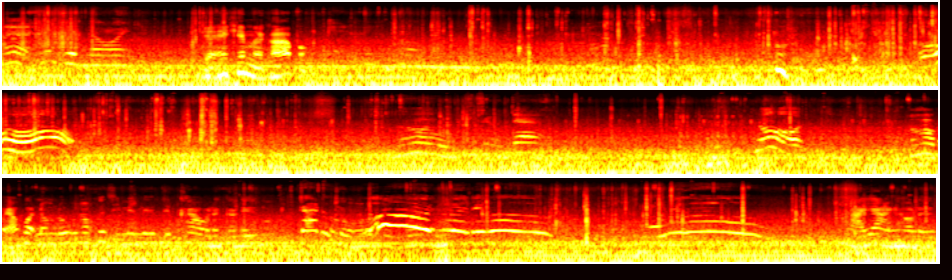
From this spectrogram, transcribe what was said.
แม่ให้แกะหน่อยแกะให้เข้มหน่อยครับผม โอ้ โหโอ้สีแดงโน่นเขาเข้าไปเอาขวดนมลูกเขาคือซีเมนลืมติดข้าวแล้วก็ลืมจ้าดูถุงโอ้ยเดี๋ยวดิบูเดี๋ยวดิบูหลายอย่างที่เขาลืม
